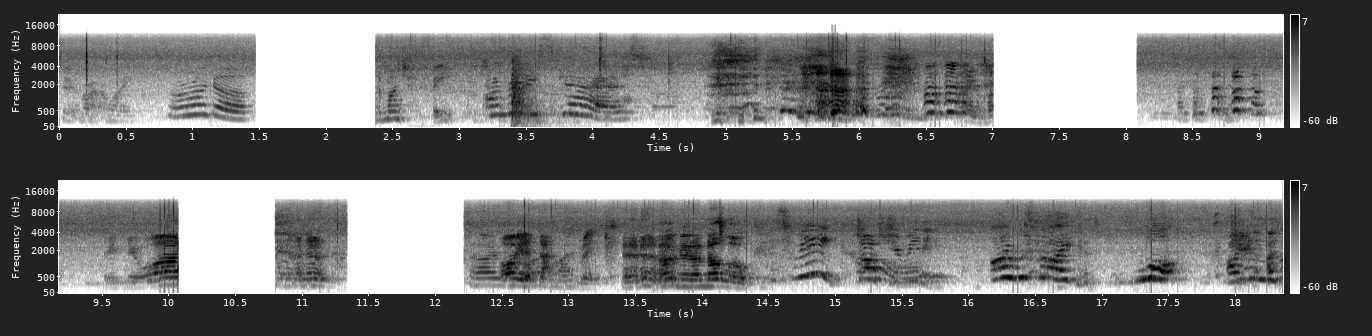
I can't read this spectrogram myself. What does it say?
to it right away. Oh my god. Don't mind your feet. I'm really scared. Oh, oh yeah, that's Rick. no, no, no, not look. It's really cold. Josh, you're in it. I was like, what? I can't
